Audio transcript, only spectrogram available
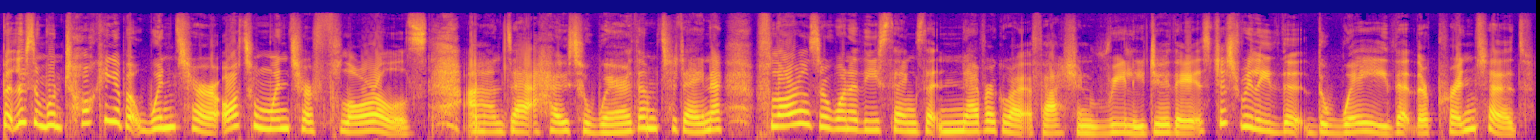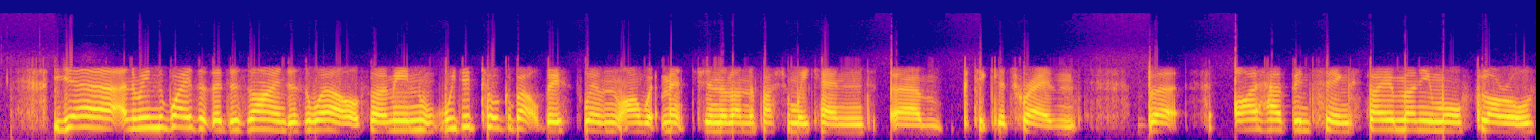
But listen, we're talking about winter, autumn, winter florals and uh, how to wear them today. Now, florals are one of these things that never go out of fashion, really, do they? It's just really the, the way that they're printed. Yeah, and I mean the way that they're designed as well. So I mean, we did talk about this when I mentioned the London Fashion Weekend um, particular trends, but I have been seeing so many more florals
